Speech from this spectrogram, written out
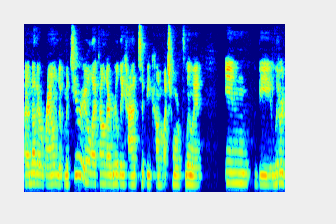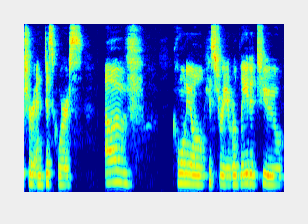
another round of material, I found I really had to become much more fluent in the literature and discourse of colonial history related to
